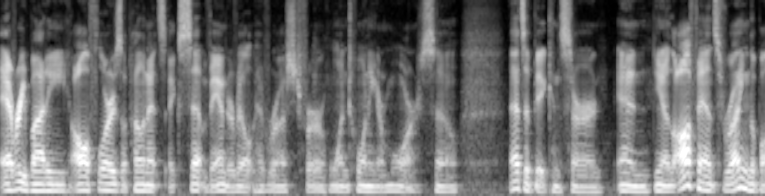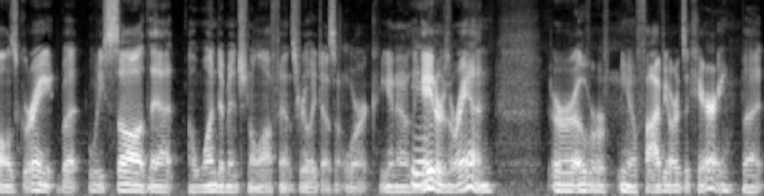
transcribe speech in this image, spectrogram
everybody, all Florida's opponents except Vanderbilt have rushed for 120 or more. So that's a big concern. And you know, the offense running the ball is great, but we saw that a one-dimensional offense really doesn't work. You know, the yeah. Gators ran or over you know five yards of carry. But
